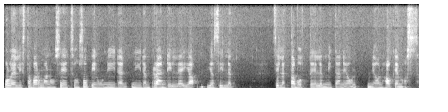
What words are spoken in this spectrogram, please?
oleellista varmaan on se, että se on sopinut niiden, niiden brändille ja, ja sille, sille tavoitteelle, mitä ne on, ne on hakemassa.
